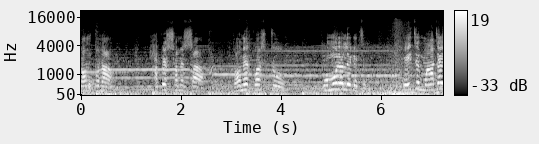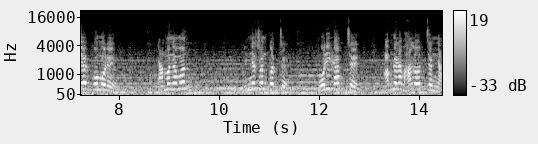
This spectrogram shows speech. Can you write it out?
যন্ত্রণা হাপের সমস্যা, দমের কষ্ট, কোমরে লেগেছে। এই যে মাজায়ের কোমরে এমন এমন ইঞ্জেকশন করছেন, বড়ি খাচ্ছেন, আপনারা ভালো হচ্ছেন না।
